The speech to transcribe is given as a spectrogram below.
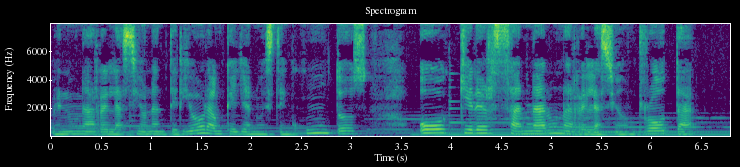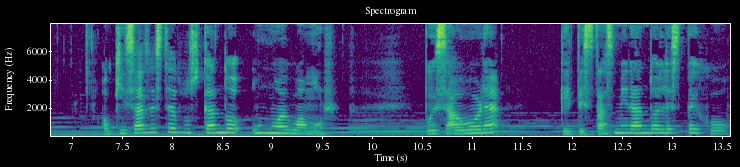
en una relación anterior, aunque ya no estén juntos, o quieres sanar una relación rota, o quizás estés buscando un nuevo amor. Pues ahora que te estás mirando al espejo,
